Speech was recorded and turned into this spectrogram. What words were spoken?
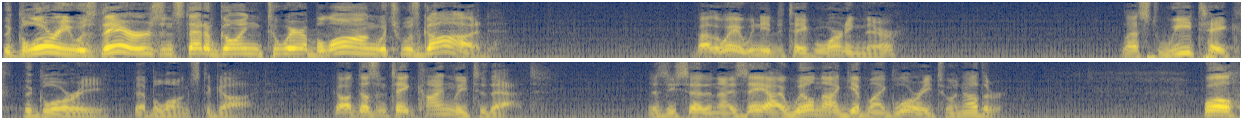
The glory was theirs instead of going to where it belonged, which was God. By the way, we need to take warning there, lest we take the glory that belongs to God. God doesn't take kindly to that. As he said in Isaiah, I will not give my glory to another. Well,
